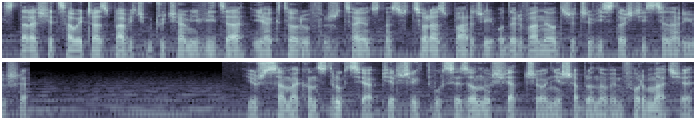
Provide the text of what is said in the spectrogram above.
Stara się cały czas bawić uczuciami widza i aktorów, rzucając nas w coraz bardziej oderwane od rzeczywistości scenariusze. Już sama konstrukcja pierwszych dwóch sezonów świadczy o nieszablonowym formacie.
